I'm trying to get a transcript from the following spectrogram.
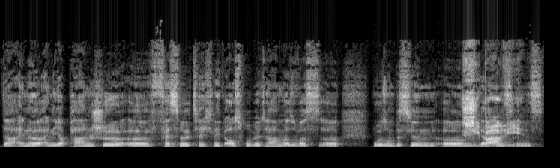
da eine eine japanische äh, Fesseltechnik ausprobiert haben, also was äh, wohl so ein bisschen ähm, ja, ins, ins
